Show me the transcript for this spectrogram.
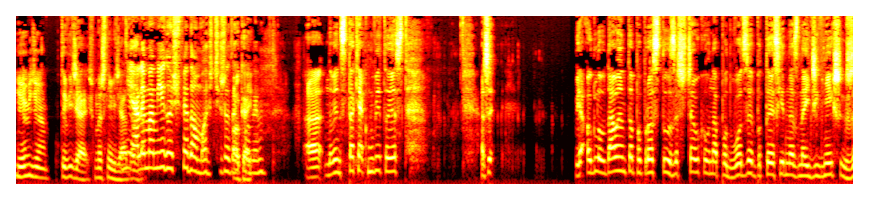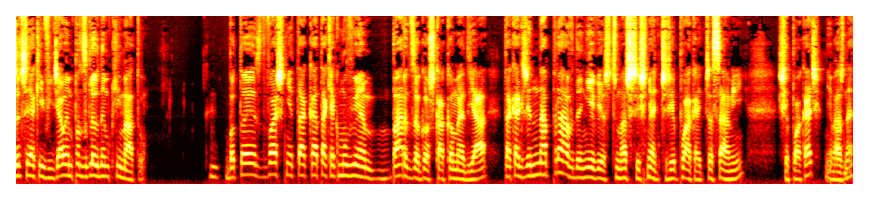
Ja widziałem. Ty widziałeś, mysz nie widziała. Nie, dobra. ale mam jego świadomość, że tak Okej. powiem. E, no więc tak jak mówię, to jest. Znaczy. Ja oglądałem to po prostu ze szczęką na podłodze, bo to jest jedna z najdziwniejszych rzeczy, jakie widziałem pod względem klimatu. Bo to jest właśnie taka, tak jak mówiłem, bardzo gorzka komedia, taka, gdzie naprawdę nie wiesz, czy masz się śmiać, czy się płakać czasami. Się płakać? Nieważne.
